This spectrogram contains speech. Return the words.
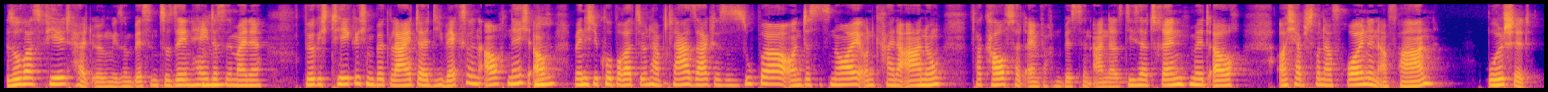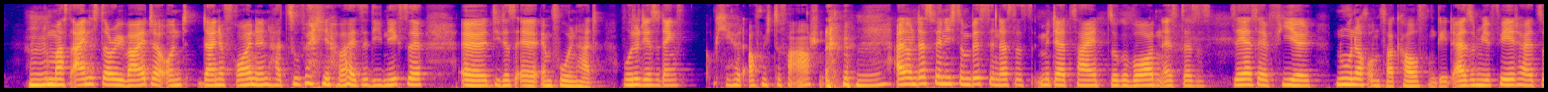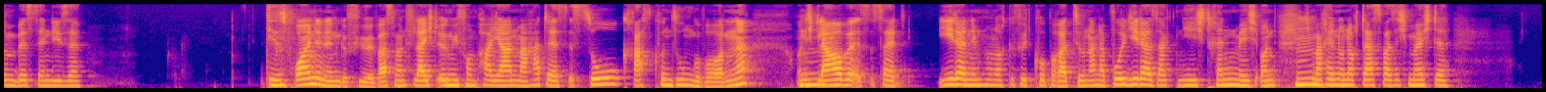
sowas fehlt halt irgendwie so ein bisschen zu sehen, hey, mhm. das sind meine wirklich täglichen Begleiter, die wechseln auch nicht. Mhm. Auch wenn ich eine Kooperation habe, klar sagt, das ist super und das ist neu und keine Ahnung, verkaufst halt einfach ein bisschen anders. Dieser Trend mit auch, oh, ich habe es von einer Freundin erfahren, Bullshit. Mhm. Du machst eine Story weiter und deine Freundin hat zufälligerweise die nächste, äh, die das äh, empfohlen hat. Wo du dir so denkst, okay, hört auf mich zu verarschen. Mhm. Also und das finde ich so ein bisschen, dass es mit der Zeit so geworden ist, dass es sehr, sehr viel nur noch um Verkaufen geht. Also mir fehlt halt so ein bisschen diese dieses Freundinnengefühl, was man vielleicht irgendwie vor ein paar Jahren mal hatte, es ist so krass Konsum geworden, ne? Und mhm. ich glaube, es ist halt, jeder nimmt nur noch gefühlt Kooperation an, obwohl jeder sagt, nee, ich trenne mich und mhm. ich mache ja nur noch das, was ich möchte.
